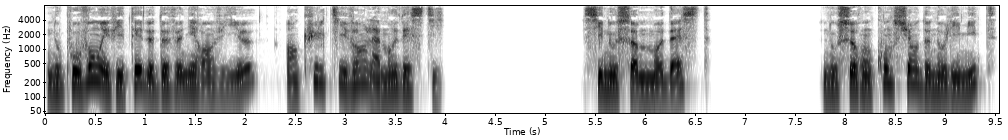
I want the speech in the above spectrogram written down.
Nous pouvons éviter de devenir envieux en cultivant la modestie. Si nous sommes modestes, nous serons conscients de nos limites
